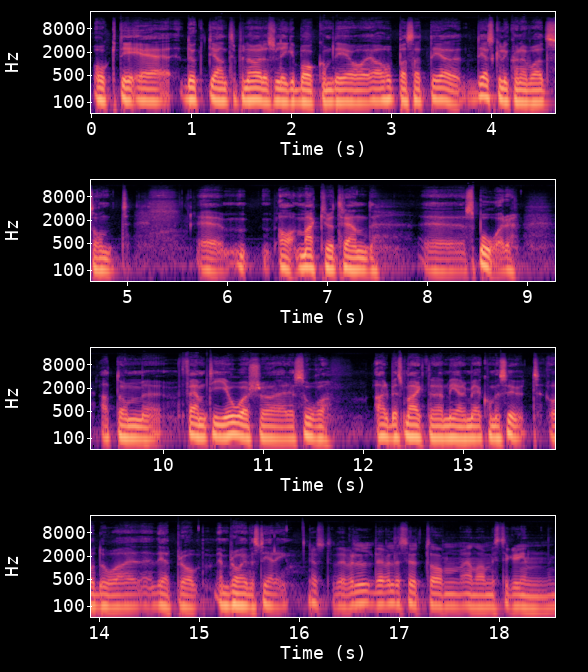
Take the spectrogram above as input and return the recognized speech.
Och det är duktiga entreprenörer som ligger bakom det och jag hoppas att det, det skulle kunna vara ett sånt eh, ja, makrotrendspår. Eh, att om 5-10 år så är det så arbetsmarknaden mer och mer kommer se ut och då är det ett bra, en bra investering. Just det, det är, väl, det är väl dessutom en av Mr Green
